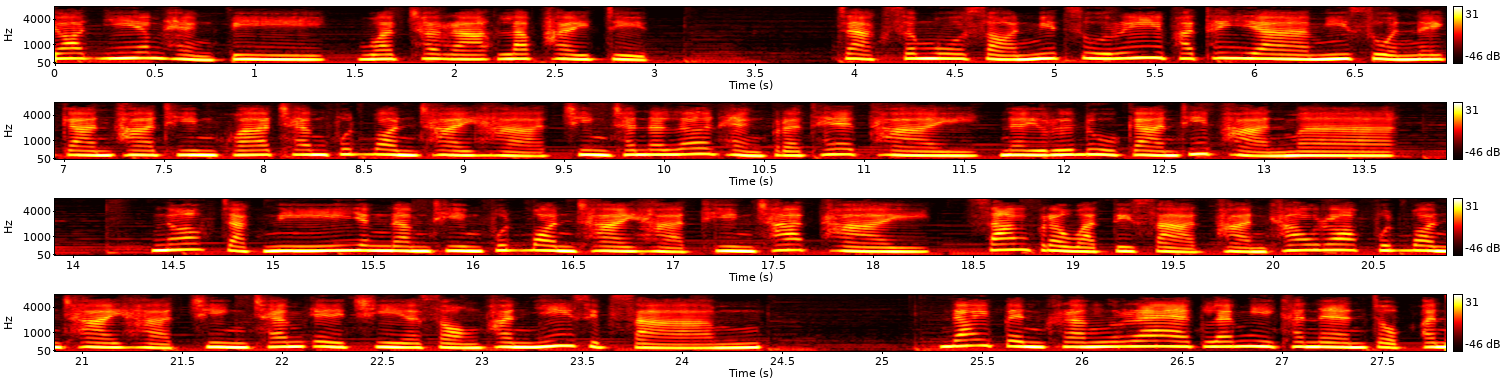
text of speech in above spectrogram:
ยอดเยี่ยมแห่งปี วัชระละภัยจิต จากสโมสรมิตซูรีพัทยามีส่วนในการพาทีมคว้าแชมป์ฟุตบอลชายหาดชิงชนะเลิศแห่งประเทศไทย ในฤดูกาลที่ผ่านมา นอกจากนี้ยังนำทีมฟุตบอลชายหาดทีมชาติไทย สร้างประวัติศาสตร์ผ่านเข้ารอบฟุตบอลชายหาดชิงแชมป์เอเชีย 2023 ได้เป็นครั้งแรกและมีคะแนนจบอัน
